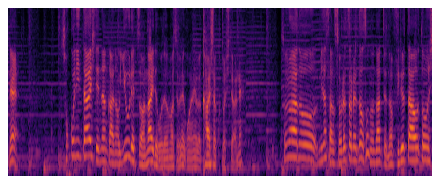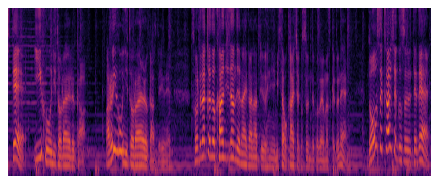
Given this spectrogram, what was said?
ねそこに対してなんかあの優劣はないでございますよねこれね解釈としてはねそのあの皆さんそれぞれのそのなんていうのフィルターを通していい方に捉えるか悪い方に捉えるかっていうねそれだけの感じなんじゃないかなというふうにミサを解釈するんでございますけどねどうせ解釈するってね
